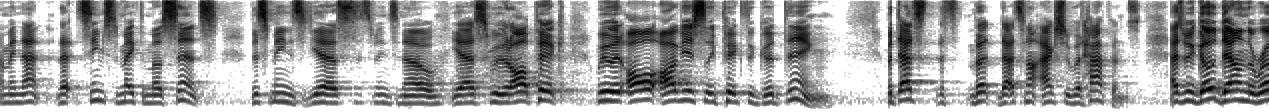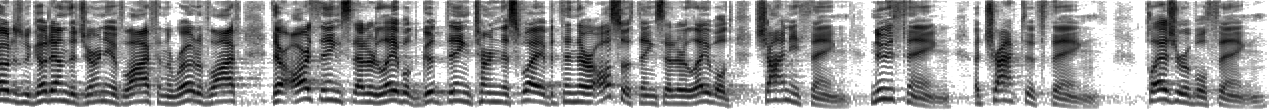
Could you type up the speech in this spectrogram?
I mean, that, that seems to make the most sense. This means yes, this means no. Yes, we would all pick, we would all obviously pick the good thing. But that's, that's, but that's not actually what happens. As we go down the road, as we go down the journey of life and the road of life, there are things that are labeled good thing, turn this way, but then there are also things that are labeled shiny thing, new thing, attractive thing, pleasurable thing.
